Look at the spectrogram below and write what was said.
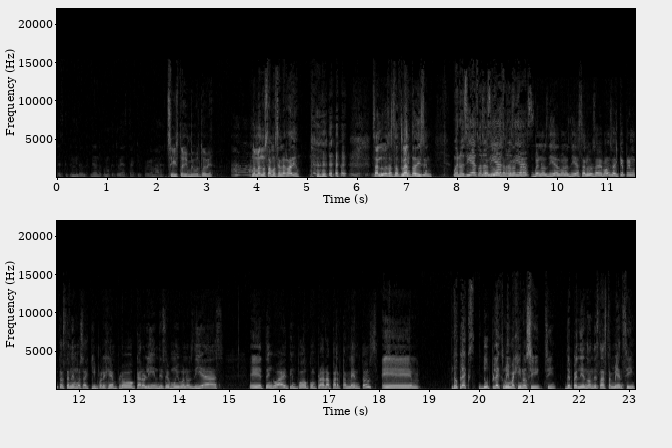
Es que te miro como que todavía está aquí el programa. Sí, estoy en vivo todavía. Ah. Nomás no estamos en la radio. saludos hasta Atlanta, dicen. Buenos días, buenos días, buenos días. Buenos días, buenos días, saludos. A ver, vamos a ver qué preguntas tenemos aquí. Por ejemplo, Carolín dice muy buenos días. Eh, tengo ITIN, puedo comprar apartamentos. Eh, duplex. Duplex, me imagino, sí, sí. Dependiendo de dónde estás también, sí.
